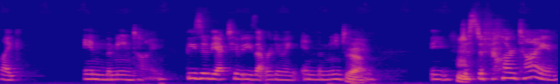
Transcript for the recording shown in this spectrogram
like in the meantime. These are the activities that we're doing in the meantime. eh, Hmm. Just to fill our time.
